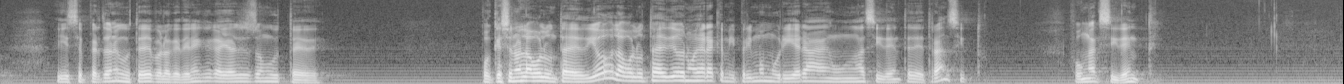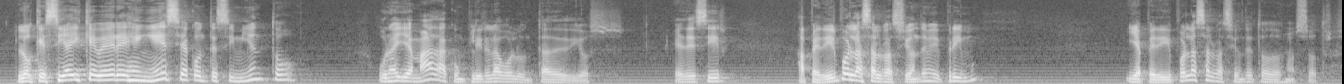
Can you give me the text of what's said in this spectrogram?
y dice, perdonen ustedes, pero lo que tienen que callarse son ustedes. Porque eso no es la voluntad de Dios. La voluntad de Dios no era que mi primo muriera en un accidente de tránsito. Fue un accidente. Lo que sí hay que ver es en ese acontecimiento una llamada a cumplir la voluntad de Dios. Es decir, a pedir por la salvación de mi primo y a pedir por la salvación de todos nosotros.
